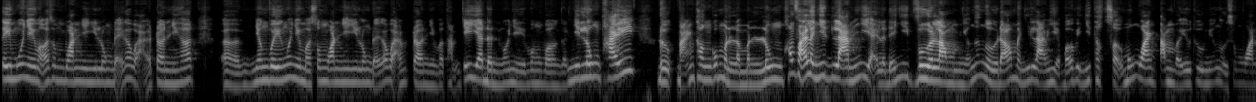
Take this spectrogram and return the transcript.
team của Nhi mà ở xung quanh Nhi, Nhi luôn để các bạn ở trên Nhi hết. Ờ, nhân viên của Nhi mà xung quanh Nhi, Nhi luôn để các bạn ở trên Nhi và thậm chí gia đình của Nhi vân vân. Nhi luôn thấy được bản thân của mình là mình luôn không phải là Nhi làm như vậy là để Nhi vừa lòng những cái người đó mà Nhi làm như vậy bởi vì Nhi thật sự muốn quan tâm và yêu thương những người xung quanh.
